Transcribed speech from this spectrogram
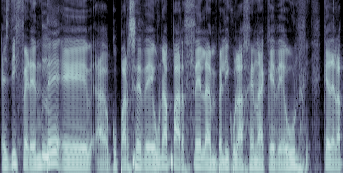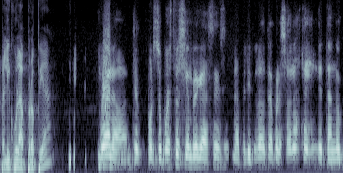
¿Es diferente mm. eh, ocuparse de una parcela en película ajena que de, un, que de la película propia? Bueno, por supuesto, siempre que haces la película de otra persona, estás intentando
